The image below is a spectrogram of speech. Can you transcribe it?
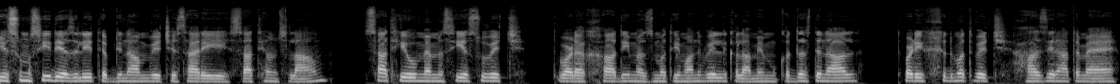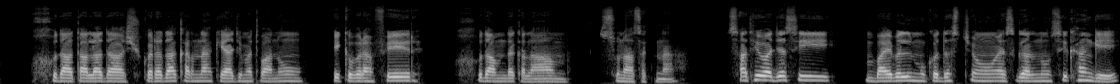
ਯਿਸੂ ਮਸੀਹ ਦੇ ਅਜ਼ਲੀ ਤੇ ਅਬਦੀ ਨਾਮ ਵਿੱਚ ਸਾਰੇ ਸਾਥੀਆਂ ਨੂੰ ਸਲਾਮ। ਸਾਥੀਓ, ਮੈਂ ਮਸੀਹ ਯਿਸੂ ਵਿੱਚ ਤੁਹਾਡਾ ਖਾਦਮ ਅਜ਼ਮਤ ਇਮਨੁਅਲ ਕਲਾਮੇ ਮੁਕੱਦਸ ਦੇ ਨਾਲ ਤੁਹਾਡੀ ਖਿਦਮਤ ਵਿੱਚ ਹਾਜ਼ਰ ਹਾਂ ਤੇ ਮੈਂ ਖੁਦਾ ਤਾਲਾ ਦਾ ਸ਼ੁਕਰ ਅਦਾ ਕਰਨਾ ਕਿ ਅੱਜ ਮੈਂ ਤੁਹਾਨੂੰ ਇੱਕ ਵਾਰ ਫੇਰ ਖੁਦਾਮ ਦਾ ਕਲਾਮ ਸੁਣਾ ਸਕਣਾ ਸਾਥੀਓ, ਅੱਜ ਅਸੀਂ ਬਾਈਬਲ ਮੁਕੱਦਸ ਚੋਂ ਇਸ ਗੱਲ ਨੂੰ ਸਿੱਖਾਂਗੇ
